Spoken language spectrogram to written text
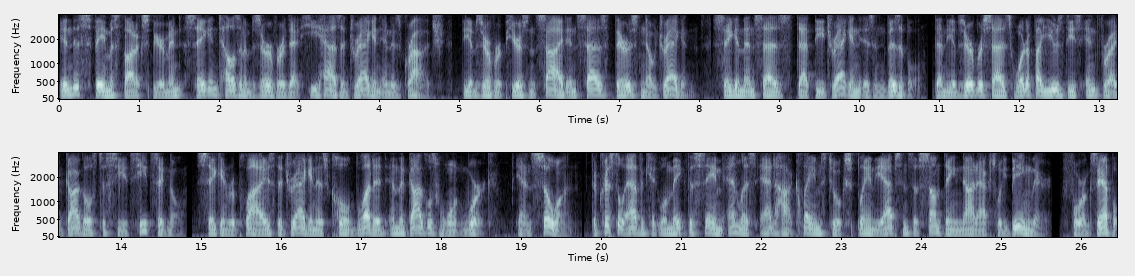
In this famous thought experiment, Sagan tells an observer that he has a dragon in his garage. The observer peers inside and says there's no dragon. Sagan then says that the dragon is invisible. Then the observer says, What if I use these infrared goggles to see its heat signal? Sagan replies, The dragon is cold blooded and the goggles won't work. And so on. The crystal advocate will make the same endless ad hoc claims to explain the absence of something not actually being there. For example,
